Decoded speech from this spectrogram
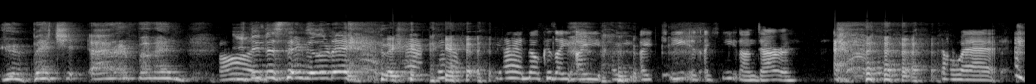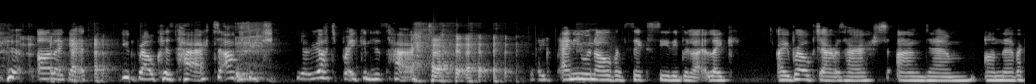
"You bitch, uh, woman, you did this thing the other day." like, yeah, yeah, yeah no because I, I, I, I cheated I cheated on Dara So uh, all I get is you broke his heart. After you're not breaking his heart. Like anyone over sixty, they'd be like, like I broke Dara's heart, and um, I'll never.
